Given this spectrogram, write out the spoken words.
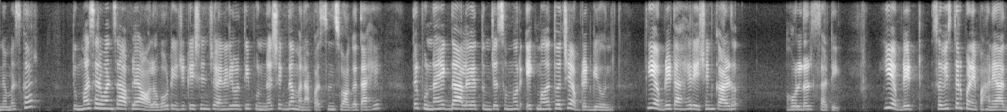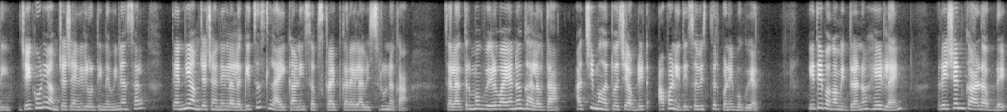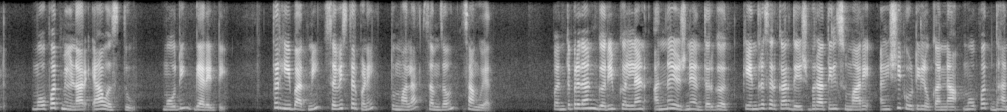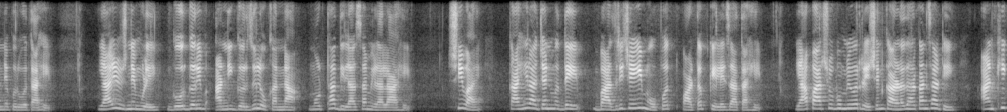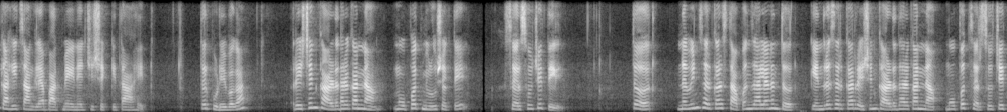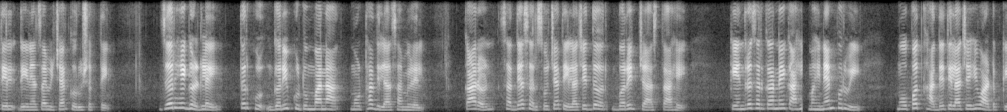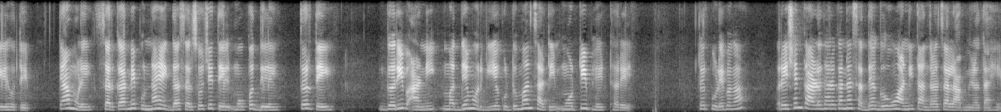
नमस्कार. तुम्हा सर्वांचं आपल्या ऑल अबाउट एज्युकेशन चॅनेलवरती पुन्हा एकदा मनापासून स्वागत आहे. तर पुन्हा एकदा आलो तुमच्यासमोर एक महत्त्वाची अपडेट घेऊन. ती अपडेट आहे रेशन कार्ड होल्डर्ससाठी. ही अपडेट सविस्तरपणे पाहण्याआधी जे कोणी आमच्या चॅनेलवरती नवीन असाल त्यांनी आमच्या चॅनेलला लगेचच लाईक आणि सबस्क्राईब करायला विसरू नका. चला तर मग वेळ वाया न घालवता आजची महत्त्वाची अपडेट आपण इथे सविस्तरपणे बघूयात. इथे बघा मित्रांनो हेडलाईन रेशन कार्ड अपडेट मोफत मिळणार या वस्तू. मोदी गॅरंटी. तर ही बातमी सविस्तरपणे तुम्हाला समजावून सांगूयात. पंतप्रधान गरीब कल्याण अन्न योजनेअंतर्गत केंद्र सरकार देशभरातील सुमारे ऐंशी कोटी लोकांना मोफत धान्य पुरवत आहे. या योजनेमुळे गोरगरीब आणि गरजू लोकांना मोठा दिलासा मिळाला आहे. शिवाय काही राज्यांमध्ये बाजरीचेही मोफत वाटप केले जात आहे. या पार्श्वभूमीवर रेशन कार्डधारकांसाठी आणखी काही चांगल्या बातम्या येण्याची शक्यता आहेत. तर पुढे बघा. रेशन कार्डधारकांना मोफत मिळू शकते सरसोचे तेल. तर नवीन सरकार स्थापन झाल्यानंतर केंद्र सरकार रेशन कार्डधारकांना मोफत सरसोचे तेल देण्याचा विचार करू शकते. जर हे घडले तर कु गरीब कुटुंबांना मोठा दिलासा मिळेल. कारण सध्या सरसोच्या तेलाचे दर बरेच जास्त आहे. केंद्र सरकारने काही महिन्यांपूर्वी मोफत खाद्यतेलाचेही वाटप केले होते. त्यामुळे सरकारने पुन्हा एकदा सरसोचे तेल मोफत दिले. तर ते गरीब आणि मध्यमवर्गीय कुटुंबांसाठी मोठी भेट ठरेल. तर पुढे बघा. रेशन कार्डधारकांना सध्या गहू आणि तांदळाचा लाभ मिळत आहे.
